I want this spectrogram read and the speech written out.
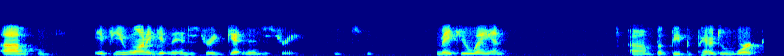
Um, if you want to get in the industry, get in the industry. Make your way in. Um, but be prepared to work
